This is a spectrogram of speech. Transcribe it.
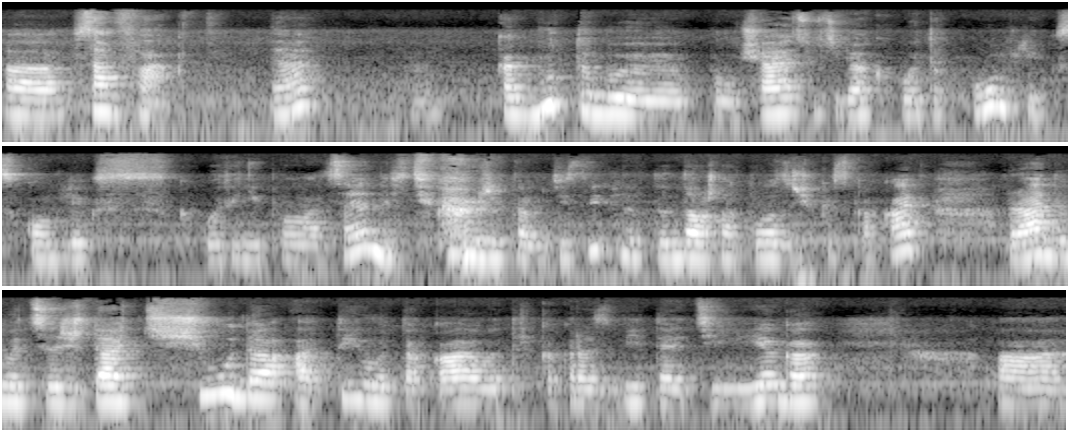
э, сам факт, да, как будто бы получается у тебя какой-то комплекс, комплекс какой-то неполноценности, как же там действительно ты должна козочкой скакать, радоваться, ждать чуда, а ты вот такая вот, как разбитая телега. А,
